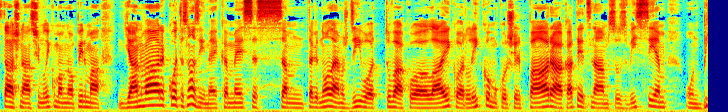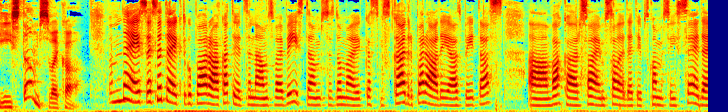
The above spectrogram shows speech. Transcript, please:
stāšanās šim likumam no 1. janvāra. Ko tas nozīmē? Ka mēs esam nolēmuši dzīvot tuvāko laiku ar likumu, kurš ir pārāk attiecināms uz visiem un bīstams vai kā? Nē, es, es neteiktu, ka pārāk attiecināms vai bīstams. Es domāju, kas skaidri parādījās, bija tas uh, vakar saimnes saliedētības komisijas sēdē,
